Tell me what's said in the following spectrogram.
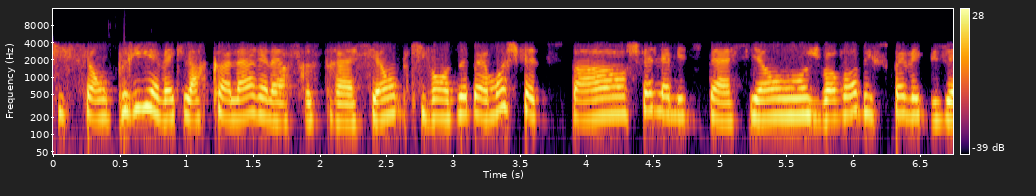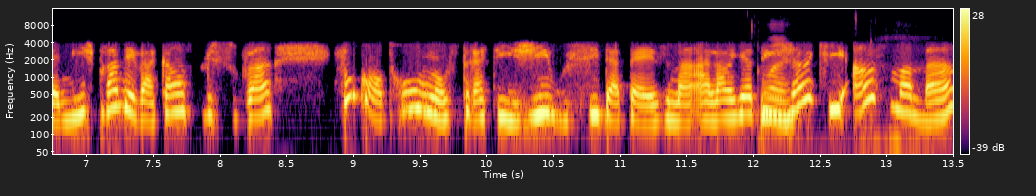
qui sont pris avec leur colère et leur frustration, puis qui vont dire ben moi je fais du sport, je fais de la méditation, je vais avoir des soupers avec des amis, je prends des vacances plus souvent. Il faut qu'on trouve nos stratégies aussi d'apaisement. Alors il y a des Ouais. gens qui en ce moment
